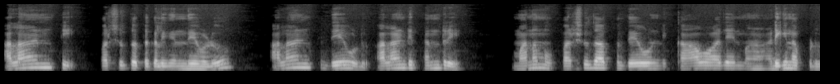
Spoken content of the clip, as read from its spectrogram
అలాంటి పరిశుద్ధత కలిగిన దేవుడు. అలాంటి దేవుడు, అలాంటి తండ్రి మనము పరిశుద్ధాత్మ దేవుడిని కావాలి అని మనం అడిగినప్పుడు,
